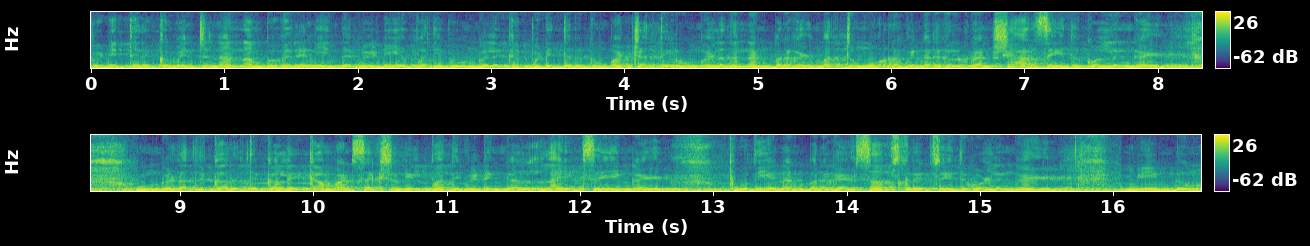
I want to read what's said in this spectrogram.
பிடித்திருக்கும் என்று நான் நம்புகிறேன். இந்த வீடியோ பதிவு உங்களுக்கு பிடித்திருக்கும் பட்சத்தில் உங்களது நண்பர்கள் மற்றும் உறவினர்களுடன் ஷேர் செய்து கொள்ளுங்கள். உங்களது கருத்துக்களை கமெண்ட் செக்ஷனில் பதிவிடுங்கள் லைக் செய்யுங்கள் புதிய நண்பர்கள் சப்ஸ்கிரைப் செய்து கொள்ளுங்கள். மீண்டும்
